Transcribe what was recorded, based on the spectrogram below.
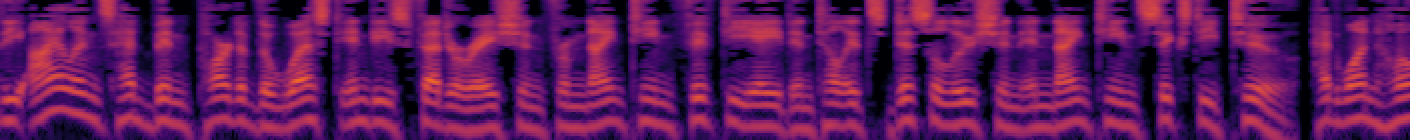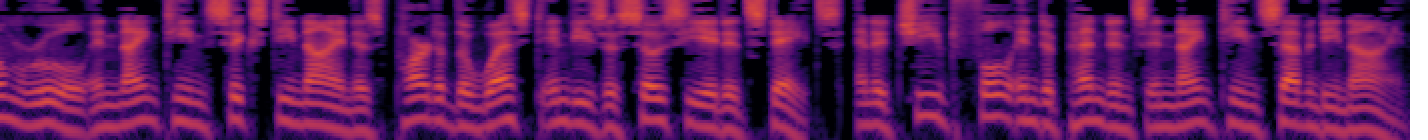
The islands had been part of the West Indies Federation from 1958 until its dissolution in 1962, had won Home Rule in 1969 as part of the West Indies Associated States, and achieved full independence in 1979.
